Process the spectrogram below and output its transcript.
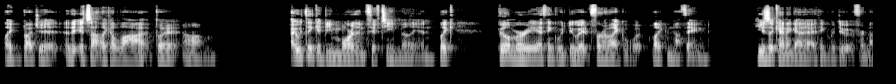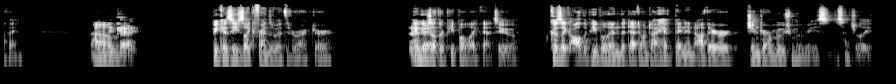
like budget. It's not like a lot, but um, I would think it'd be more than fifteen million. Like Bill Murray, I think would do it for like what, like nothing. He's the kind of guy that I think would do it for nothing. Um, okay, because he's like friends with the director, and there's other people like that too. Because like all the people in The Dead Don't Die have been in other Jim Jarmusch movies, essentially.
